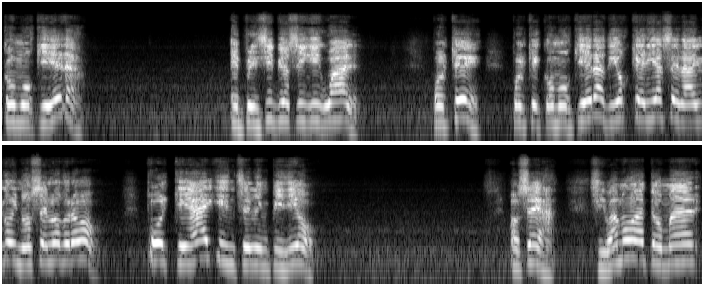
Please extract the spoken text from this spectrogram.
Como quiera, el principio sigue igual. ¿Por qué? Porque como quiera Dios quería hacer algo y no se logró. Porque alguien se lo impidió. O sea, si vamos a tomar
